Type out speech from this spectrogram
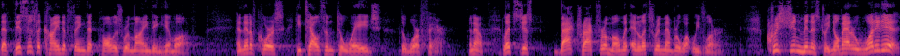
that this is the kind of thing that Paul is reminding him of. And then, of course, he tells him to wage the warfare. Now, let's just backtrack for a moment and let's remember what we've learned. Christian ministry, no matter what it is,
